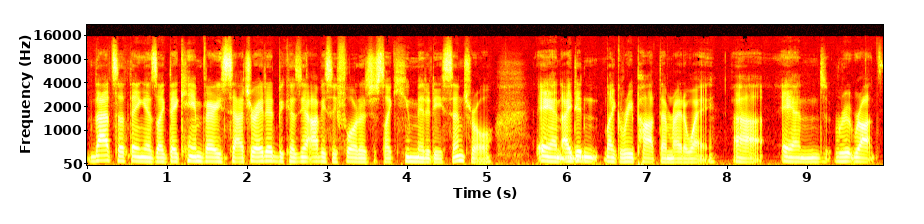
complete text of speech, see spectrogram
that's the thing is like they came very saturated because yeah, obviously Florida is just like humidity central, and I didn't like repot them right away, uh, and root rot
